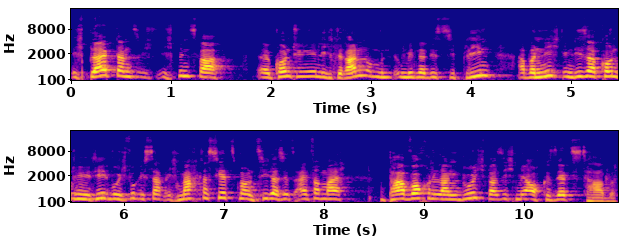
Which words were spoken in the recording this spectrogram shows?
Ich bleibe dann, ich, ich, bin zwar äh, kontinuierlich dran und mit, mit einer Disziplin, aber nicht in dieser Kontinuität, wo ich wirklich sage, ich mache das jetzt mal und ziehe das jetzt einfach mal ein paar Wochen lang durch, was ich mir auch gesetzt habe.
